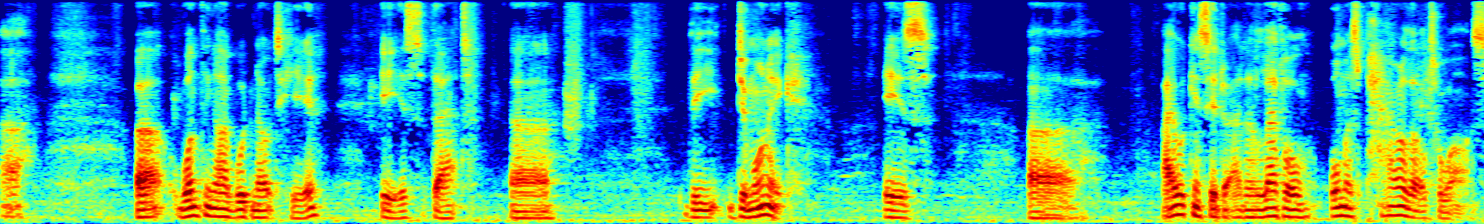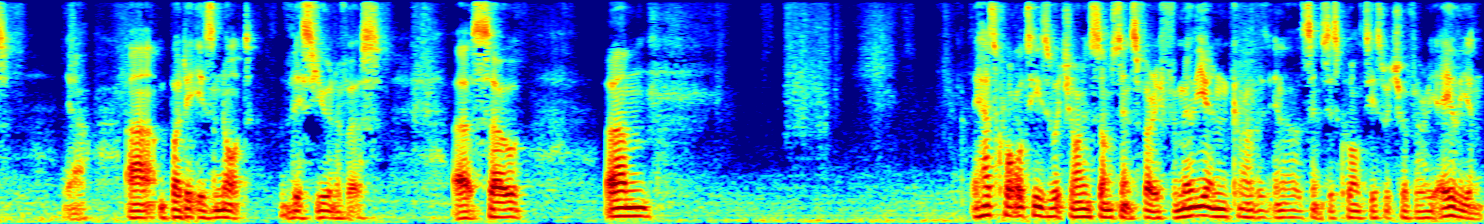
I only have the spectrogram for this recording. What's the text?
Uh, uh, one thing I would note here is that uh, the demonic is, uh, I would consider at a level almost parallel to ours, yeah, uh, but it is not this universe. Uh, so, um, it has qualities which are in some sense very familiar and in other senses qualities which are very alien.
